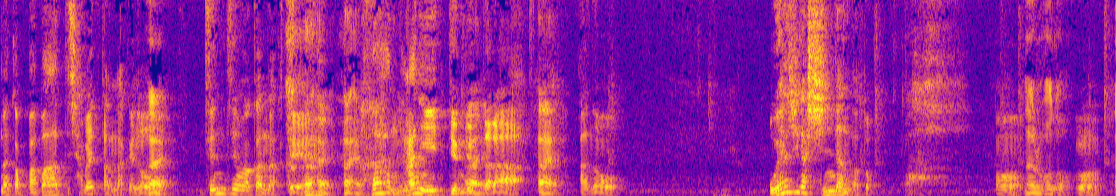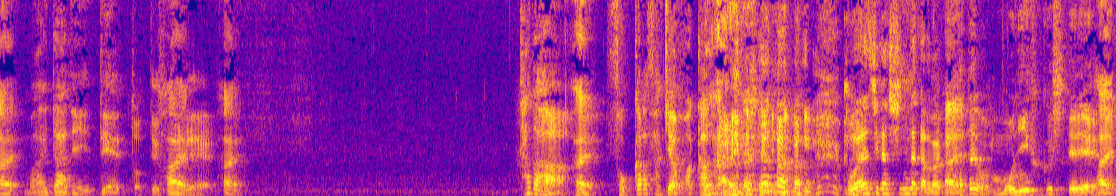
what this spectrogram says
なんかババーって喋ったんだけど、はい全然わかんなくて「は いはい。あ 何?」って言うんで言ったら、はいあの親父が死んだんだと。うなるほど。んうん。はい「マイダディデッド」って言ってて、はいはい。ただ、はい。そっから先は分かんない。親父が死んだからなんか、はい。例えば喪に服して、はい。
